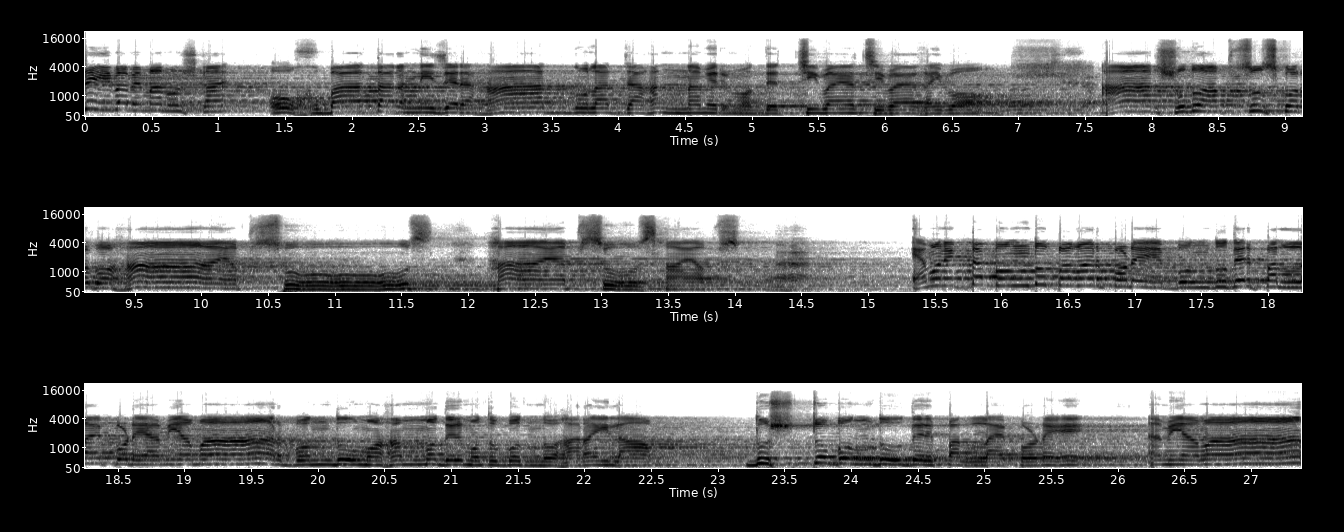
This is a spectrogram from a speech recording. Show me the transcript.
যেভাবে মানুষ খায় ওখবা তার নিজের হাতগুলা জাহান নামের মধ্যে চিবায়া চিবায়া খাইব। আর শুধু আফসুস করব, হায় আফসুস হায় আফসুস হায় আফসুস। এমন একটা বন্ধু পাওয়ার পরে, বন্ধুদের পাল্লায় পড়ে আমি আমার বন্ধু মোহাম্মদের মতো বন্ধু হারাইলাম। দুষ্ট বন্ধুদের পাল্লায় পড়ে আমি আমার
